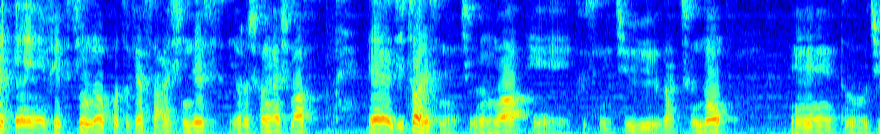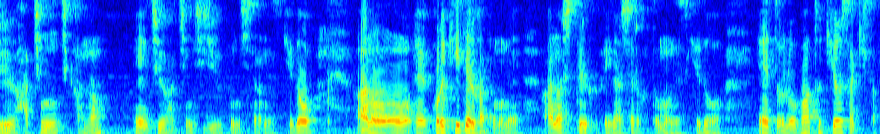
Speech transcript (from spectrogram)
い、えー、FX チームのポッドキャスト配信です。よろしくお願いします。えー、実はですね、自分は、えー、とですね、10月の、えー、と、18日かな？えー、18日、19日なんですけど、あのー、えー、これ聞いてる方もね、あの、知ってる方いらっしゃるかと思うんですけど、えっ、ー、と、ロバート清崎さん、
